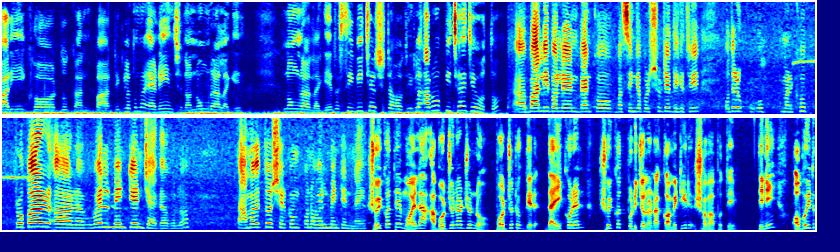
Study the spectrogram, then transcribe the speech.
বাড়ি ঘর দোকান পাট এগুলো কোনো অ্যারেঞ্জ না নোংরা লাগে। নোংরা লাগে। এটা সি বিচের সেটা হতো এগুলো আরও পিছায় যে হতো। বালি বলেন ব্যাংকক বা সিঙ্গাপুর সব যে দেখেছি। ওদের মানে খুব প্রপার আর ওয়েল মেনটেন জায়গাগুলো। তা আমাদের তো সেরকম কোনো ওয়েল মেনটেন নাই। সৈকতে ময়লা আবর্জনার জন্য পর্যটকদের দায়ী করেন সৈকত পরিচালনা কমিটির সভাপতি। তিনি অবৈধ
